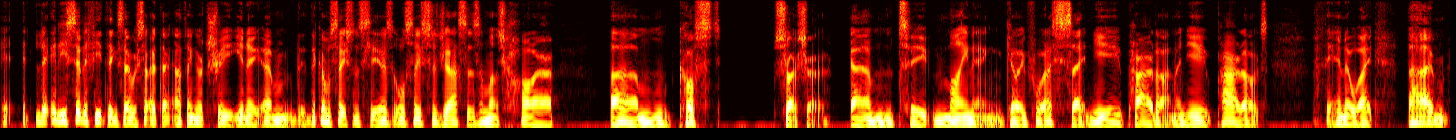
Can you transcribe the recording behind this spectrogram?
It, it, and you said a few things that were, I think, I think are true. You know, um, the, the conversations here also suggest there's a much higher um, cost structure um, to mining going forward. I say new paradigm, a new paradox in a way. Um,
